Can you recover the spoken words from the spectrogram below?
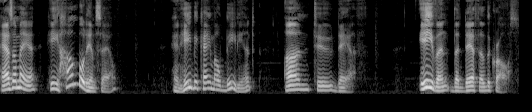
as a man, he humbled himself and he became obedient unto death, even the death of the cross.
